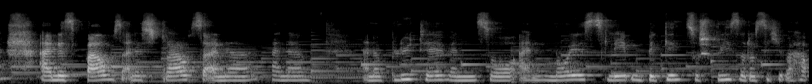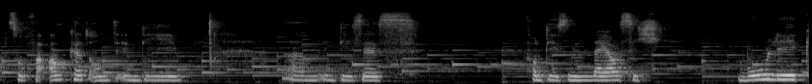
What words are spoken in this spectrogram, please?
eines Baums, eines Strauchs, einer, einer einer Blüte, wenn so ein neues Leben beginnt zu sprießen oder sich überhaupt so verankert und in die ähm, in dieses von diesem, naja, sich wohlig,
